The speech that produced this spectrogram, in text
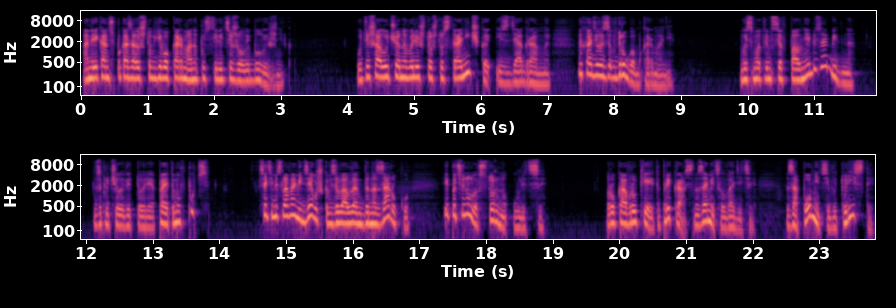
Американцу показалось, что в его карман опустили тяжелый булыжник. Утешало ученого лишь то, что страничка из диаграммы находилась в другом кармане. «Мы смотримся вполне безобидно», — заключила Виктория, — поэтому в путь. С этими словами девушка взяла Лэнгдона за руку и потянула в сторону улицы. «Рука в руке — это прекрасно», — заметил водитель. «Запомните, вы туристы.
